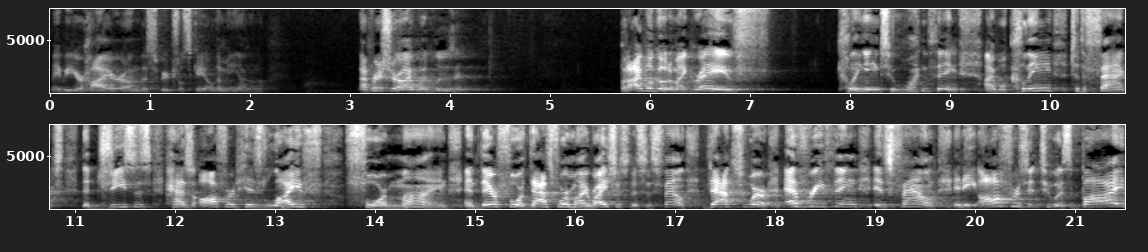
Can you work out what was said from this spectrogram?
maybe you're higher on the spiritual scale than me. I don't know. I'm pretty sure I would lose it. But I will go to my grave clinging to one thing. I will cling to the fact that Jesus has offered his life for mine, and therefore that's where my righteousness is found. That's where everything is found, and he offers it to us by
